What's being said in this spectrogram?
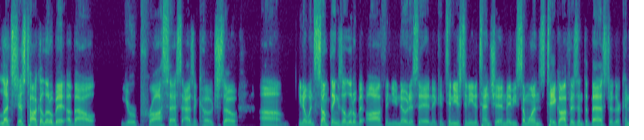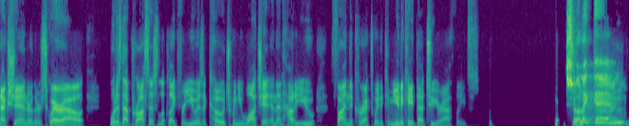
let's just talk a little bit about your process as a coach. So, um, you know, when something's a little bit off and you notice it and it continues to need attention, maybe someone's takeoff isn't the best or their connection or their square out. What does that process look like for you as a coach when you watch it? And then how do you find the correct way to communicate that to your athletes? Sure. Like um,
